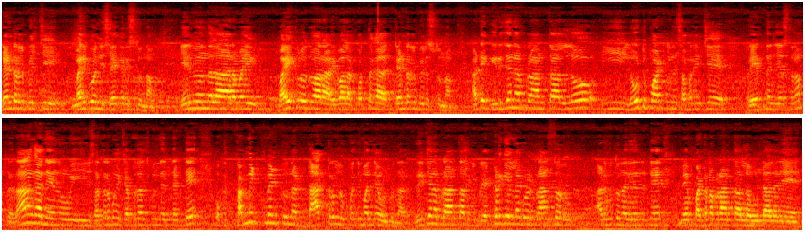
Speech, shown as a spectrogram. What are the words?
టెండర్లు పిలిచి మరికొన్ని సేకరిస్తున్నాం. ఎనిమిది వందల అరవై బైకుల ద్వారా ఇవాళ కొత్తగా టెండర్లు పిలుస్తున్నాం. అంటే గిరిజన ప్రాంతాల్లో ఈ లోటుపాట్లను సవరించే ప్రయత్నం చేస్తున్నాం. ప్రధానంగా నేను ఈ సందర్భంగా చెప్పదలుచుకుంది ఏంటంటే ఒక కమిట్మెంట్ ఉన్న డాక్టర్లు కొద్దిమందే ఉంటున్నారు. గిరిజన ప్రాంతాలకు ఇప్పుడు ఎక్కడికి వెళ్ళినా కూడా ట్రాన్స్ఫర్ అడుగుతున్నది ఏంటంటే మేము పట్టణ ప్రాంతాల్లో ఉండాలనే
